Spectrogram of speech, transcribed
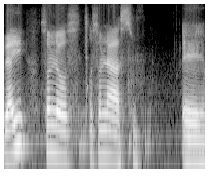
De ahí son los. Son las. Eh,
